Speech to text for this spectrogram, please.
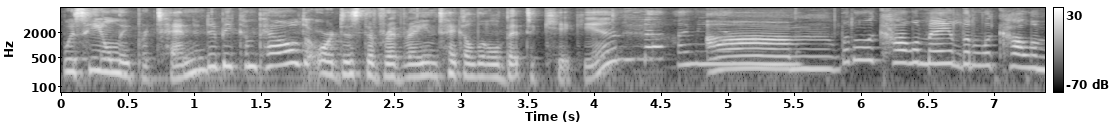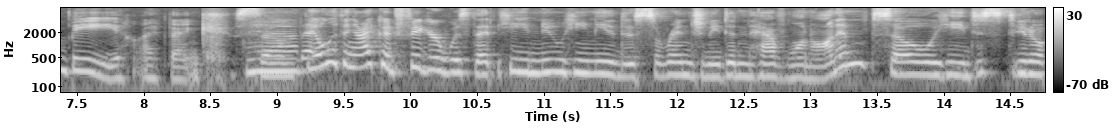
Was he only pretending to be compelled or does the vervain take a little bit to kick in? I mean um little column a little column b I think. So Yeah, the only thing I could figure was that he knew he needed a syringe and he didn't have one on him, so he just, you know,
